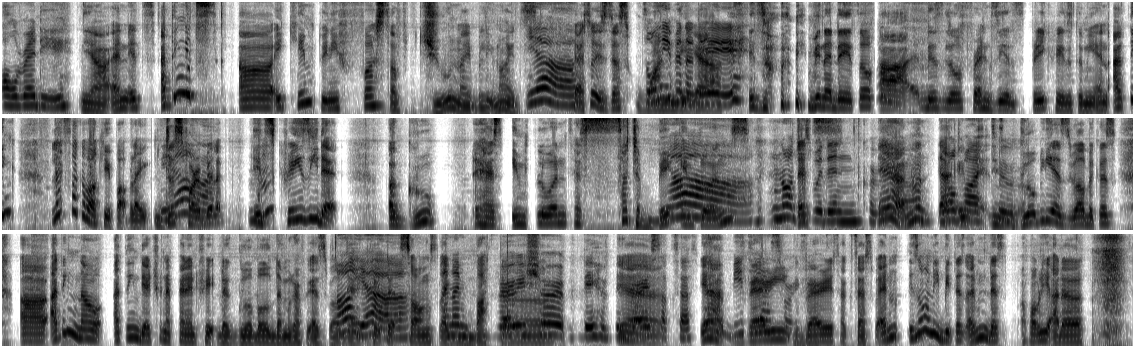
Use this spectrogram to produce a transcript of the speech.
already. Yeah, and it's I think it's uh it came twenty first of June, I believe. No, it's Yeah. Yeah, so it's just It's one only been day. a yeah. day. It's only been a day. So uh this little frenzy is pretty crazy to me. And I think let's talk about K-pop like just for a bit. Yeah. Mm-hmm. Like it's crazy that a group has influence has such a big yeah. influence. Not just within Korea, Yeah, not yeah, worldwide it's too. globally as well because uh, I think now I think they're trying to penetrate the global demographic as well. Oh they yeah, created songs like and I'm Butter. very sure they have been very successful. Yeah, BTS, very very successful, and it's not only BTS. I mean, there's probably other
